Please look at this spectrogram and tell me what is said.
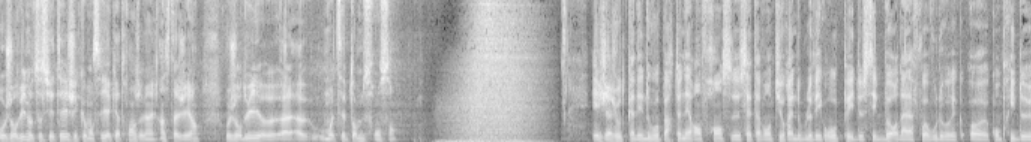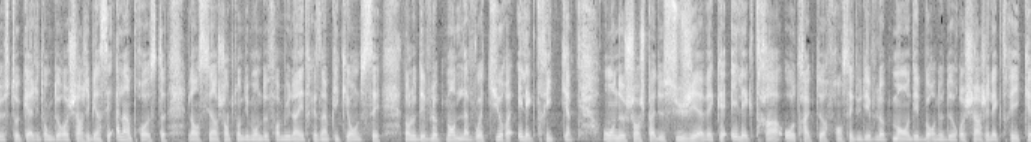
aujourd'hui, notre société, j'ai commencé il y a 4 ans, j'avais un stagiaire. Aujourd'hui, euh, au mois de septembre, nous serons 100. Et j'ajoute qu'un des nouveaux partenaires en France de cette aventure NW Group et de ces bornes à la fois, vous l'aurez euh, compris, de stockage et donc de recharge, eh bien c'est Alain Prost, l'ancien champion du monde de Formule 1 et très impliqué, on le sait, dans le développement de la voiture électrique. On ne change pas de sujet avec Electra, autre acteur français du développement des bornes de recharge électrique.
